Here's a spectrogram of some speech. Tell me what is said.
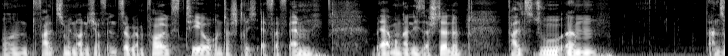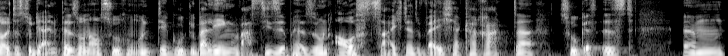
und falls du mir noch nicht auf Instagram folgst, theo-ffm, Werbung an dieser Stelle, falls du ähm, dann solltest du dir eine Person aussuchen und dir gut überlegen, was diese Person auszeichnet, welcher Charakterzug es ist, ähm,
